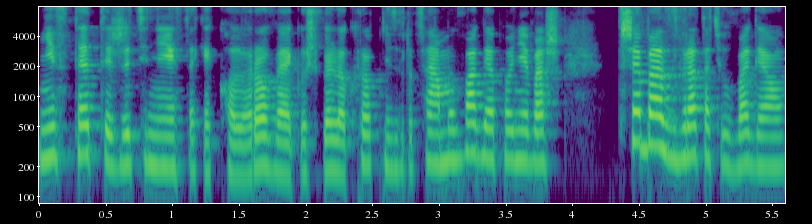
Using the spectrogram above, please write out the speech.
Niestety życie nie jest takie kolorowe, jak już wielokrotnie zwracałam uwagę, ponieważ trzeba zwracać uwagę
